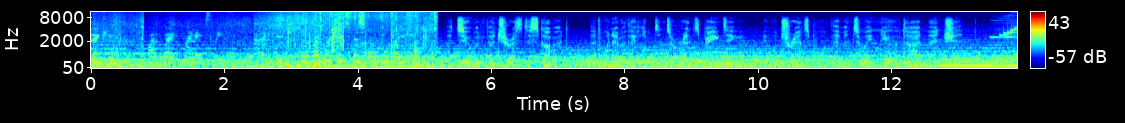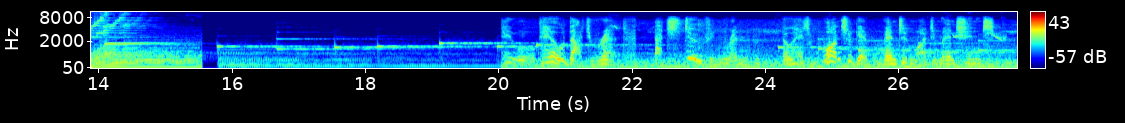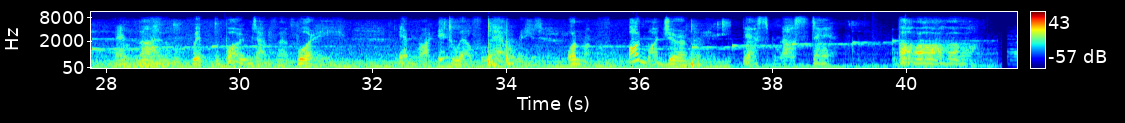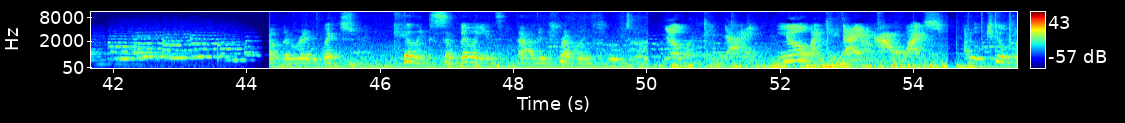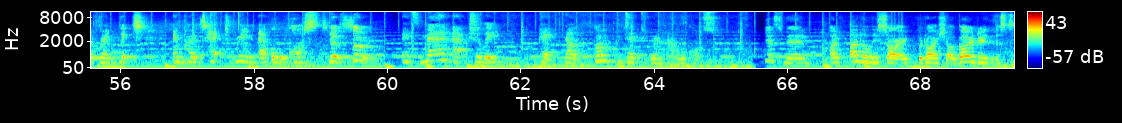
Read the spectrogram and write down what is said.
Thank you. By the way, my name's Leaf. Thank you. So the Red Witch is this awful lady. The two adventurers discovered that whenever they looked into Ren's painting, it would transport them into a new dimension. You will kill that Ren, that stupid Ren, who has once again entered my dimensions, and I will whip the bones out of her body and write it well forever on my on my journey. Yes, Master. Ah. the Red Witch killing civilians that have been traveling through time. No one can die. No one can die on our watch. I will kill the Red Witch and protect Rin at all costs. Yes, sir. It's man, actually. Okay, now go protect Rin at all costs. Yes, ma'am. I'm utterly sorry, but I shall go do this.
